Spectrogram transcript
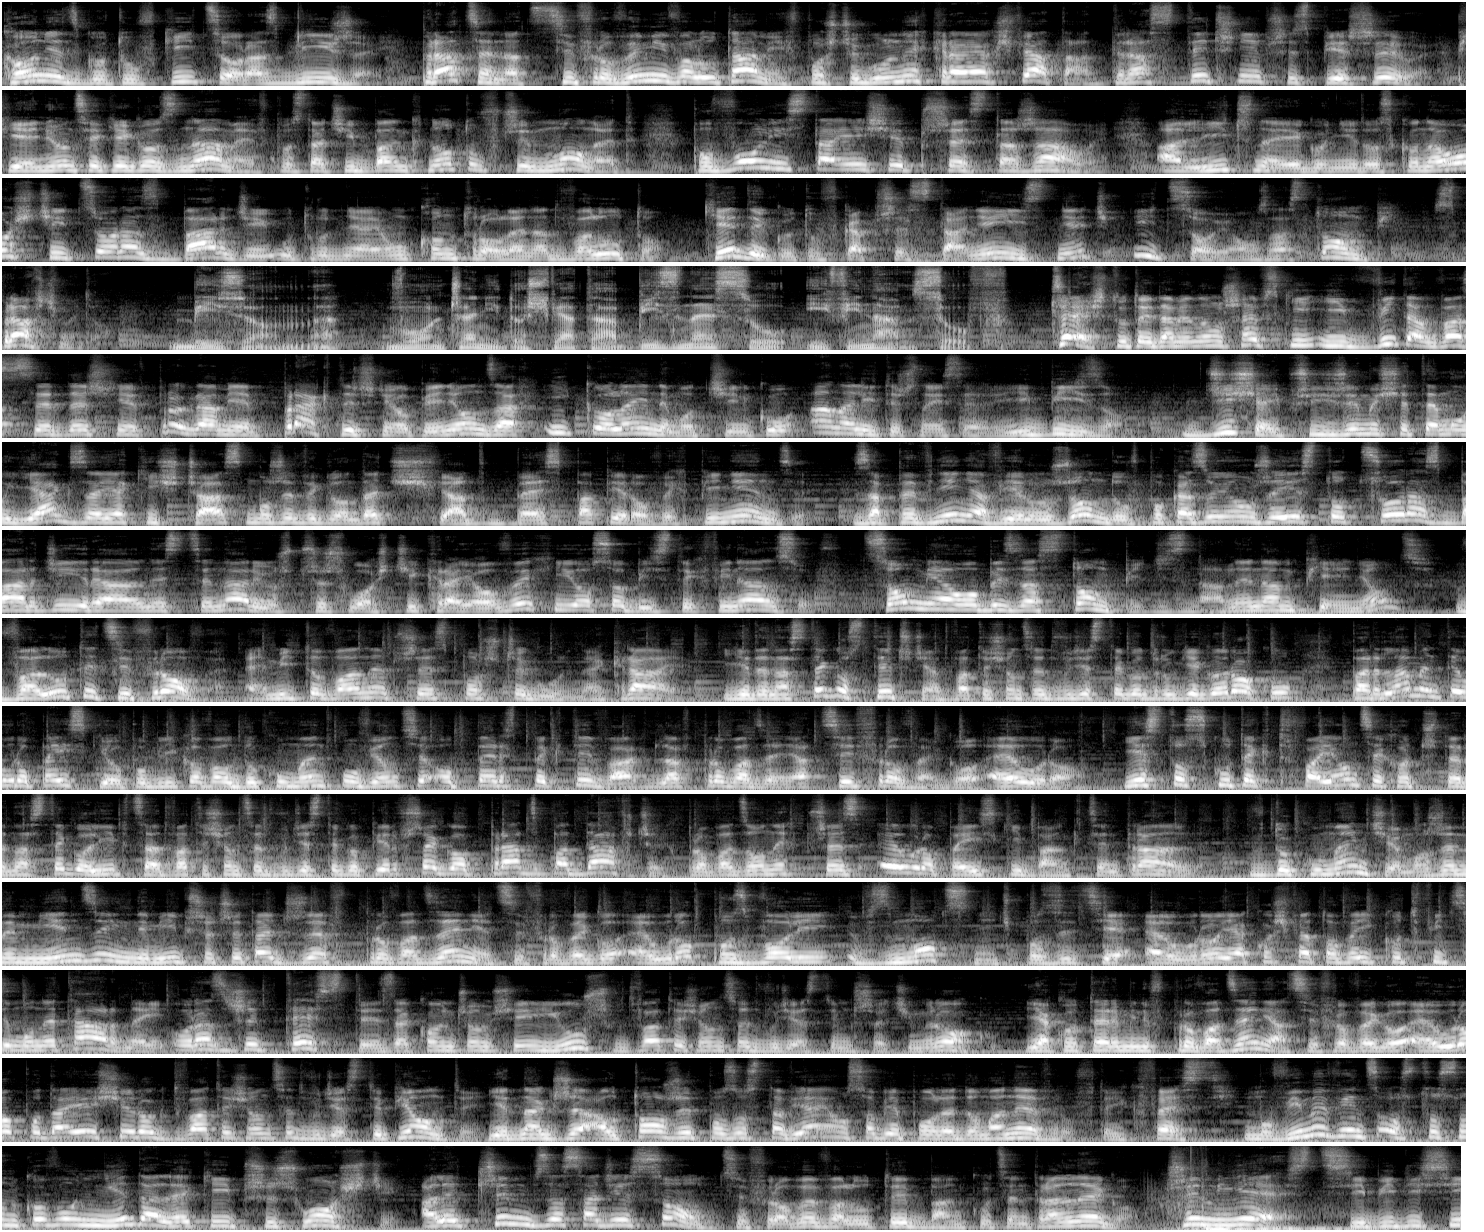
Koniec gotówki coraz bliżej. Prace nad cyfrowymi walutami w poszczególnych krajach świata drastycznie przyspieszyły. Pieniądz, jakiego znamy w postaci banknotów czy monet, powoli staje się przestarzały, a liczne jego niedoskonałości coraz bardziej utrudniają kontrolę nad walutą. Kiedy gotówka przestanie istnieć i co ją zastąpi? Sprawdźmy to. Bizon. Włączeni do świata biznesu i finansów. Cześć, tutaj Damian Olszewski i witam Was serdecznie w programie Praktycznie o Pieniądzach i kolejnym odcinku analitycznej serii Bizon. Dzisiaj przyjrzymy się temu, jak za jakiś czas może wyglądać świat bez papierowych pieniędzy. Zapewnienia wielu rządów pokazują, że jest to coraz bardziej realny scenariusz przyszłości krajowych i osobistych finansów. Co miałoby zastąpić znany nam pieniądz? Waluty cyfrowe emitowane przez poszczególne kraje. 11 stycznia 2022 roku Parlament Europejski opublikował dokument mówiący o perspektywach dla wprowadzenia cyfrowego euro. Jest to skutek trwających od 14 lipca 2021 prac badawczych prowadzonych przez Europejski Bank Centralny. W dokumencie możemy m.in. przeczytać, że wprowadzenie cyfrowego euro pozwoli wzmocnić pozycję euro jako światowej kotwicy monetarnej oraz że testy zakończą się już w 2023 roku. Jako termin wprowadzenia cyfrowego euro podaje się rok 2025, jednakże autorzy pozostawiają sobie pole do manewru w tej kwestii. Mówimy więc o stosunkowo niedalekiej przyszłości. Ale czym w zasadzie są cyfrowe waluty banku centralnego? Czym jest CBDC?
